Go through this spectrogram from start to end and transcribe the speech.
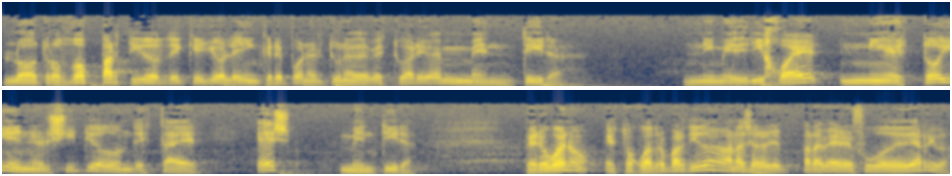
Los otros dos partidos de que yo le increpo en el túnel de vestuario es mentira. Ni me dirijo a él, ni estoy en el sitio donde está él. Es mentira. Pero bueno, estos cuatro partidos me van a servir para ver el fútbol desde arriba.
